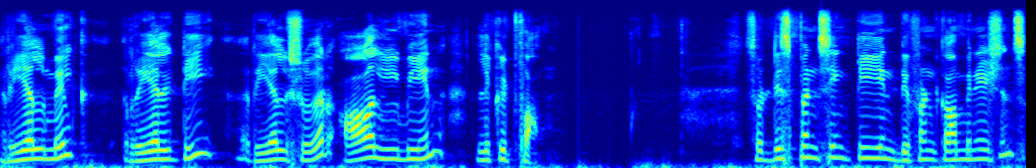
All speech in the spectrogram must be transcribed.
real milk real tea real sugar all will be in liquid form. So dispensing tea in different combinations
